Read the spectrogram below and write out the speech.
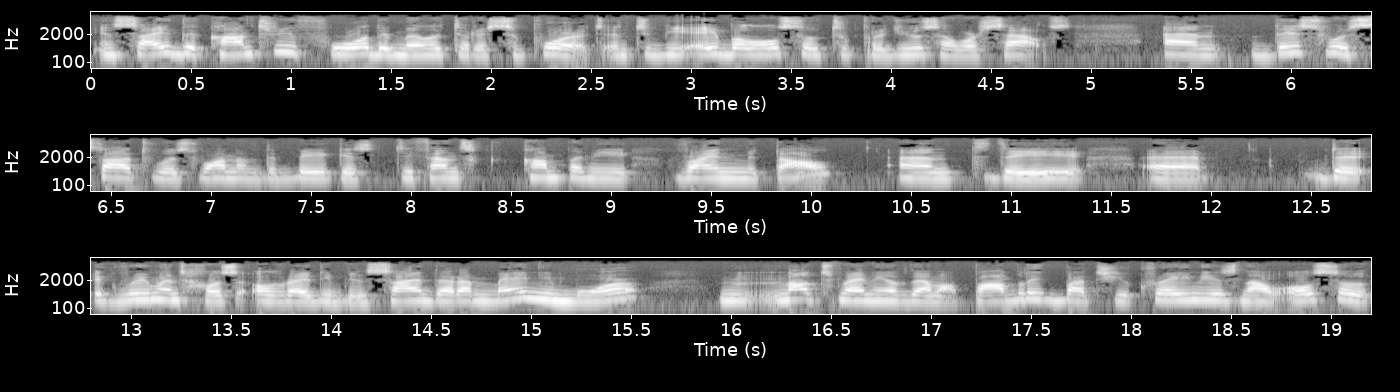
inside the country for the military support and to be able also to produce ourselves. And this will start with one of the biggest defense company, Rheinmetall, and the uh, the agreement has already been signed. There are many more. N- not many of them are public, but Ukraine is now also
